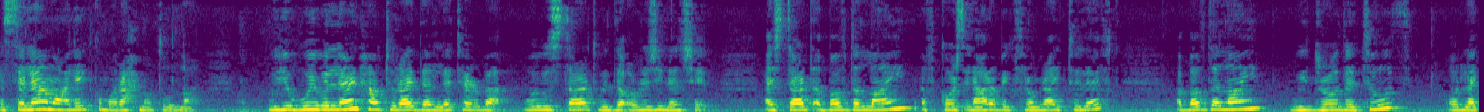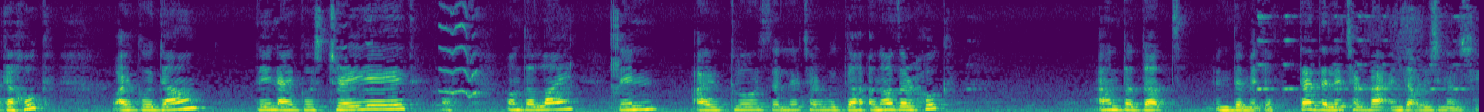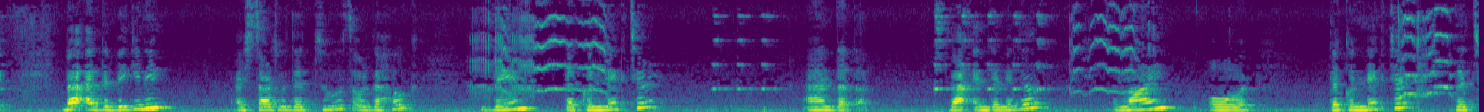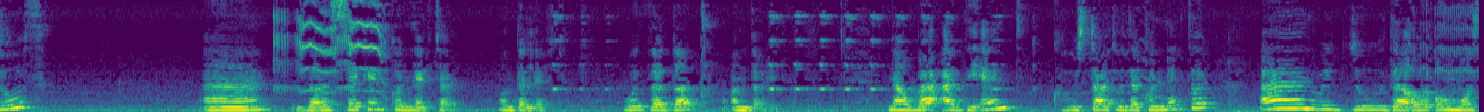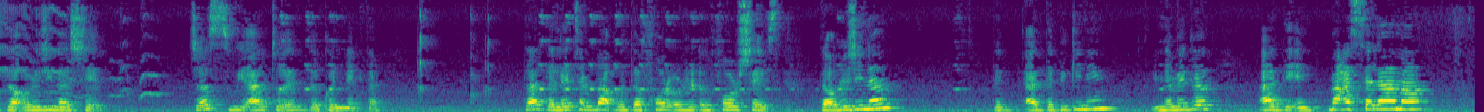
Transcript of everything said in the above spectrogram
Assalamu alaikum wa rahmatullah. We, we will learn how to write the letter ba. We will start with the original shape. I start above the line, of course in Arabic from right to left. Above the line, we draw the tooth or like a hook. I go down, then I go straight on the line, then I close the letter with the, another hook and the dot in the middle. That's the letter ba in the original shape. Ba at the beginning, I start with the tooth or the hook, then the connector and the dot. Ba in the middle, line or the connector, the tooth, and the second connector on the left with the dot under it. Now ba at the end, we start with the connector and we do the almost the original shape. Just we add to it the connector. That the letter ba with the four or uh, four shapes. The original the, at the beginning in the middle at the end. مع السلامه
